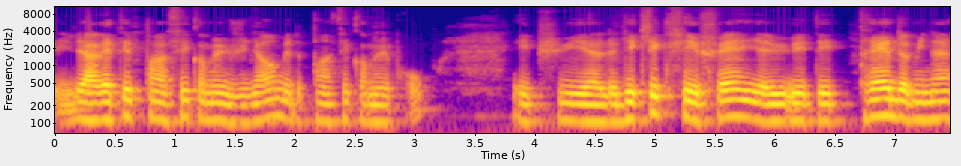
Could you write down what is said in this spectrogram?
il a arrêté de penser comme un junior, mais de penser comme un pro. Et puis euh, le déclic s'est fait, il a eu, été très dominant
